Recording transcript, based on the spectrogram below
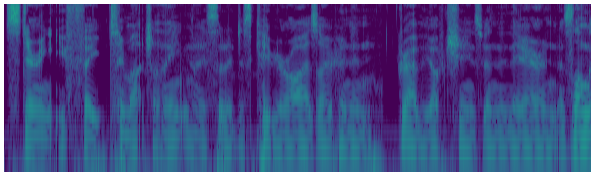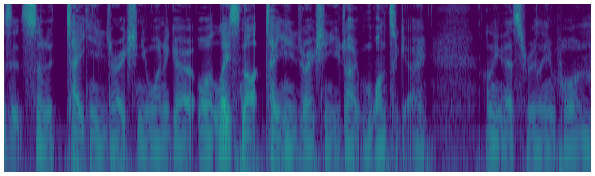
staring at your feet too much. I think you know, sort of just keep your eyes open and grab the opportunities when they're there. And as long as it's sort of taking you direction you want to go, or at least not taking you direction you don't want to go, I think that's really important.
